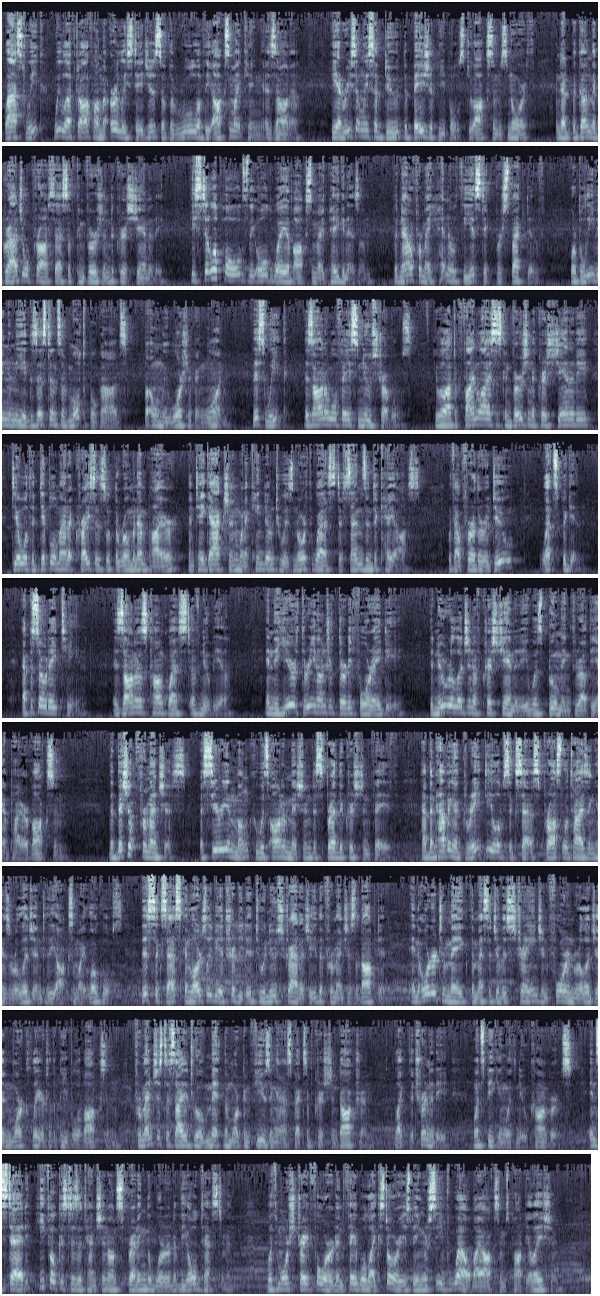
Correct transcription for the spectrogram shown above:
Last week, we left off on the early stages of the rule of the Aksumite king Ezana. He had recently subdued the Beja peoples to Aksum's north and had begun the gradual process of conversion to Christianity. He still upholds the old way of Aksumite paganism, but now from a henotheistic perspective, or believing in the existence of multiple gods, but only worshipping one. This week, Ezana will face new struggles. He will have to finalize his conversion to Christianity, deal with a diplomatic crisis with the Roman Empire, and take action when a kingdom to his northwest descends into chaos. Without further ado, let's begin. Episode 18 Ezana's Conquest of Nubia. In the year 334 AD, the new religion of Christianity was booming throughout the empire of Aksum. The bishop Frumentius, a Syrian monk who was on a mission to spread the Christian faith, had been having a great deal of success proselytizing his religion to the Aksumite locals. This success can largely be attributed to a new strategy that Frumentius adopted, in order to make the message of his strange and foreign religion more clear to the people of Aksum. Frumentius decided to omit the more confusing aspects of Christian doctrine, like the Trinity, when speaking with new converts. Instead, he focused his attention on spreading the word of the Old Testament, with more straightforward and fable like stories being received well by Aksum's population.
